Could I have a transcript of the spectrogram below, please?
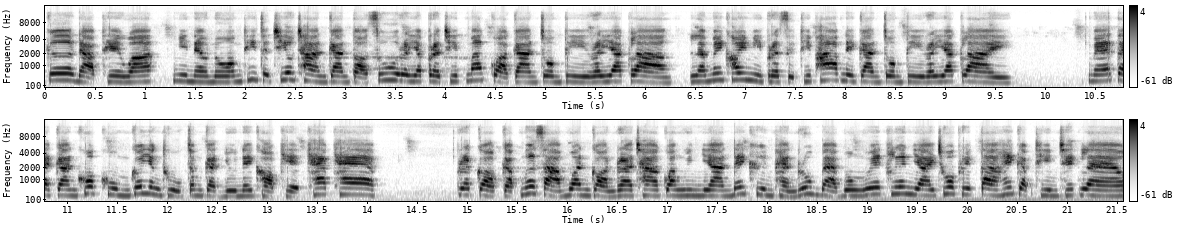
เกอร์ดาบเทวะ มีแนวโน้มที่จะเชี่ยวชาญการต่อสู้ระยะประชิดมากกว่าการโจมตีระยะกลาง และไม่ค่อยมีประสิทธิภาพในการโจมตีระยะไกล แม้แต่การควบคุมก็ยังถูกจำกัดอยู่ในขอบเขตแคบๆ ประกอบกับเมื่อ 3 วันก่อนราชากวางวิญญาณได้คืนแผนรูปแบบวงเวทเคลื่อนย้ายชั่วพริบตาให้กับทีมเช็คแล้ว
